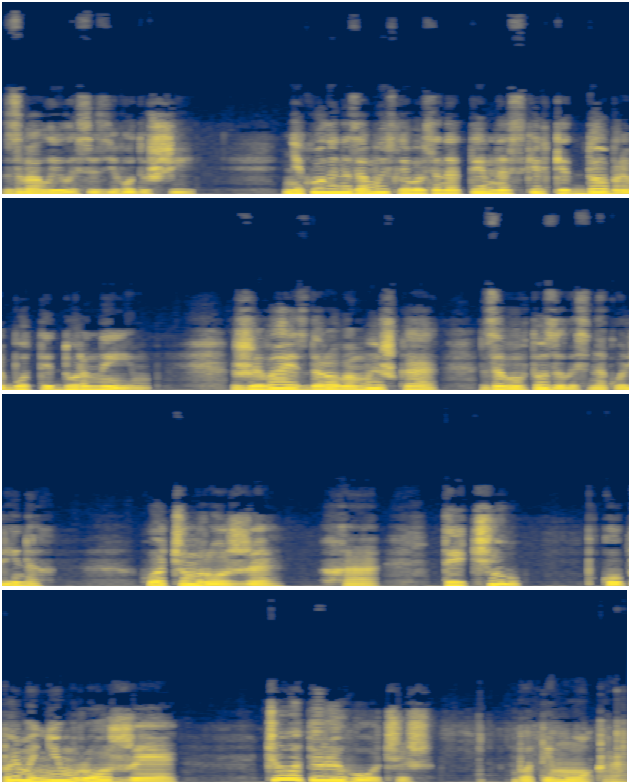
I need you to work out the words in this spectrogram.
звалилася з його душі. Ніколи не замислювався над тим, наскільки добре бути дурним. Жива і здорова мишка завовтузилась на колінах. Хочу мроже. Ха, ти чув? Купи мені мроже. Чого ти регочеш? Бо ти мокра.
